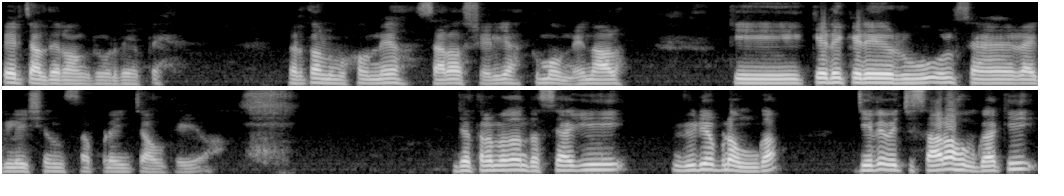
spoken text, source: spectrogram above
ਫਿਰ ਚੱਲਦੇ ਰੌਂਗ ਰੋਡ ਦੇ ਉੱਤੇ। ਫਿਰ ਤੁਹਾਨੂੰ ਵਿਖਾਉਂਦੇ ਆ ਸਾਰਾ ਆਸਟ੍ਰੇਲੀਆ ਘੁਮਾਉਂਦੇ ਨਾਲ ਕਿ ਕਿਹੜੇ ਕਿਹੜੇ ਰੂਲਸ ਐਂਡ ਰੈਗੂਲੇਸ਼ਨਸ ਆਪਣੇ ਚੱਲਦੇ ਆ। ਜਿਸ ਤਰ੍ਹਾਂ ਮੈਂ ਤੁਹਾਨੂੰ ਦੱਸਿਆ ਕਿ ਵੀਡੀਓ ਬਣਾਉਂਗਾ, ਜਿਹਦੇ ਵਿੱਚ ਸਾਰਾ ਹੋਊਗਾ ਕਿ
